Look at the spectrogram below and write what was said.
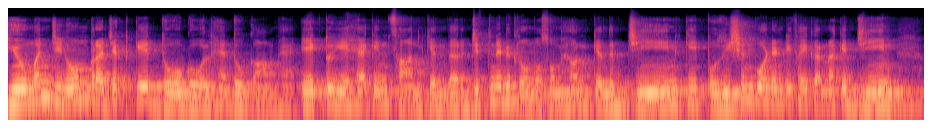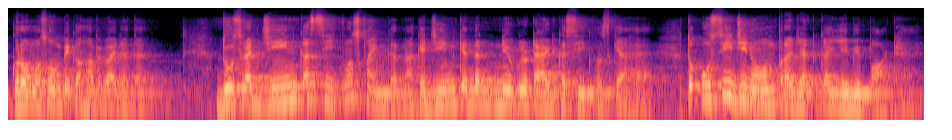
ह्यूमन जीनोम प्रोजेक्ट के दो गोल हैं, दो काम हैं। एक तो ये है कि इंसान के अंदर जितने भी क्रोमोसोम हैं, उनके अंदर जीन की पोजीशन को आइडेंटिफाई करना कि जीन क्रोमोसोम पे कहाँ पे पाया जाता है। दूसरा, जीन का सीक्वेंस फाइंड करना कि जीन के अंदर न्यूक्लियोटाइड का सीक्वेंस क्या है। तो उसी जीनोम प्रोजेक्ट का ये भी पार्ट है।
